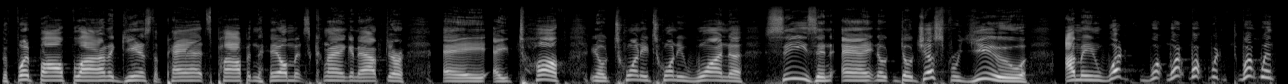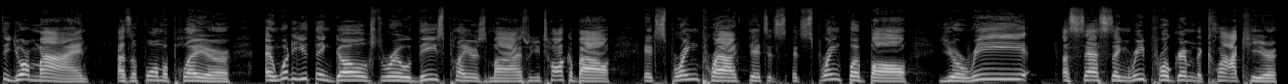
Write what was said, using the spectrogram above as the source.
the football flying against the pads popping, the helmets clanging after a a tough you know 2021 uh, season. And you know, just for you, I mean, what what what what what went through your mind? As a former player, and what do you think goes through these players' minds when you talk about it's spring practice, it's it's spring football, you're reassessing, reprogramming the clock here.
